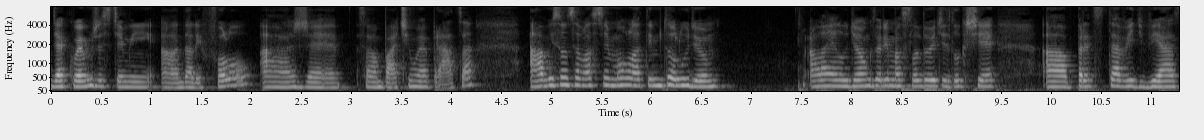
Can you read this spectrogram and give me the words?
ďakujem, že ste mi uh, dali follow a že sa vám páči moja práca. A aby som sa vlastne mohla týmto ľuďom, ale aj ľuďom, ktorí ma sledujete dlhšie, a predstaviť viac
